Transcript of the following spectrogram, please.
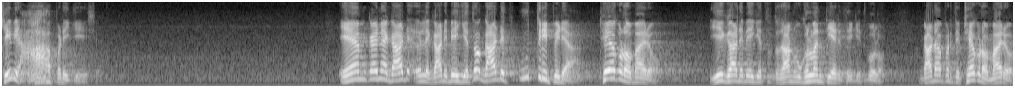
કેવી હા પડી ગઈ છે. એમ કહીને ગાડી એટલે ગાડી બે ગયો ગાડી ઉતરી પીડ્યા. ઠેકડો માર્યો. એ ગાડી બે ગયો તો જાન ઉઘલવાની તૈયારી થઈ ગઈ. બોલો. ગાડા પરથી ઠેકડો માર્યો.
